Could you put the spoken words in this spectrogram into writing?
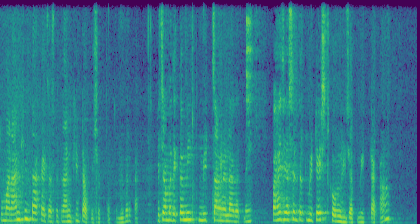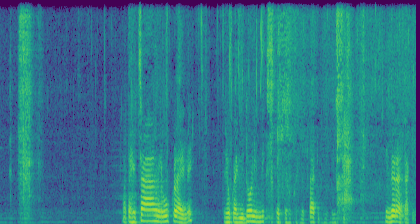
तुम्हाला आणखीन टाकायचं असेल तर आणखीन टाकू शकता तुम्ही बरं का. ह्याच्यामध्ये कमी मीठ चांगलं लागत नाही. पाहिजे असेल तर तुम्ही टेस्ट करून ह्याच्यात मीठ टाका आता हे चांगलं उकळायलंय. तर हो काय मी दोन्ही मिक्स करतो हो काही टाकलं हे हे गरा टाकलं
